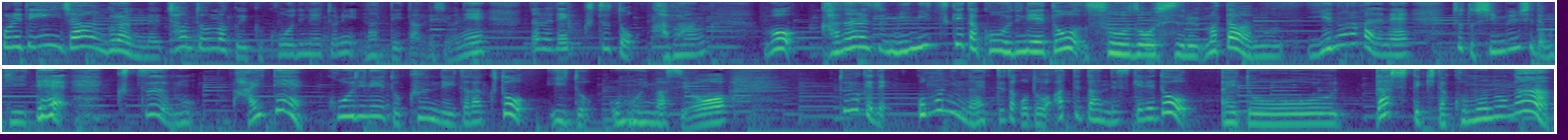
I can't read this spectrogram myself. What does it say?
これでいいじゃんぐらいのねちゃんとうまくいくコーディネートになっていたんですよね。なので靴とカバンを必ず身につけたコーディネートを想像する。またはもう家の中でねちょっと新聞紙でも引いて靴も履いてコーディネート組んでいただくといいと思いますよ。というわけでご本人がやってたことは合ってたんですけれど、えっ、ー、と出してきた小物が、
